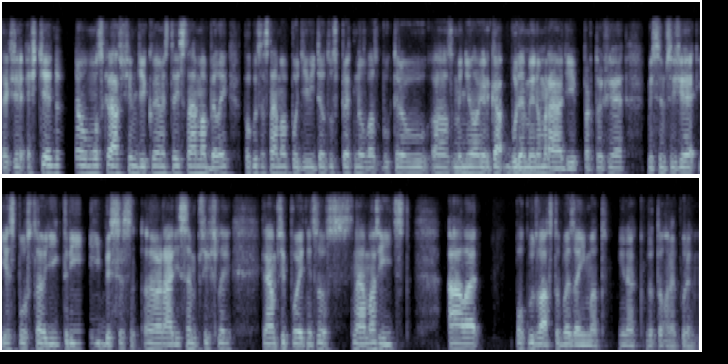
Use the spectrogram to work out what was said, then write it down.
Takže ještě jednou moc krát všem děkujeme, že jste s náma byli. Pokud se s náma podívíte tu zpětnou vazbu, kterou uh, zmiňoval Jirka, budeme jenom rádi, protože myslím si, že je spousta lidí, kteří by se uh, rádi sem přišli k nám připojit, něco s náma říct, ale pokud vás to bude zajímat, jinak do toho nepůjdeme.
